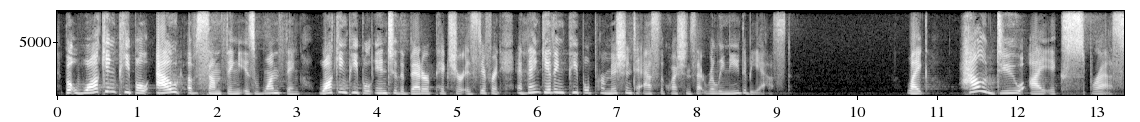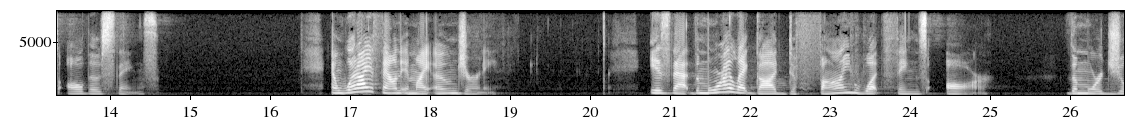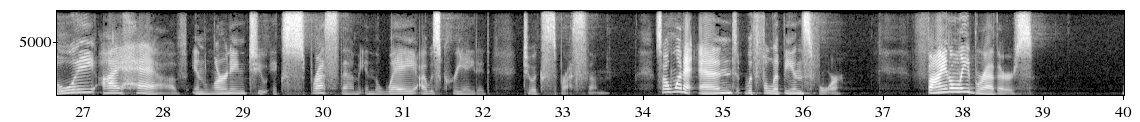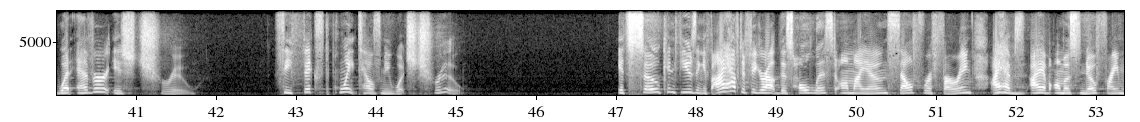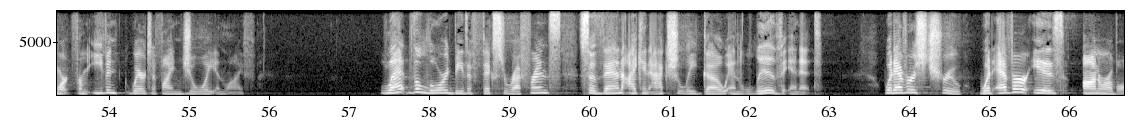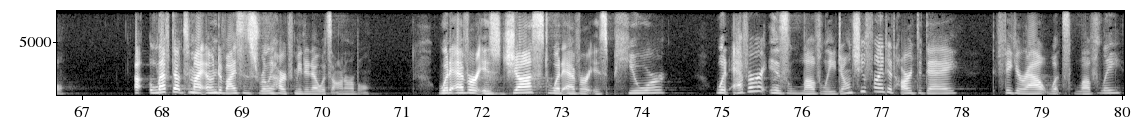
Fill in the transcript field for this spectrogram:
But walking people out of something is one thing, walking people into the better picture is different, and then giving people permission to ask the questions that really need to be asked. Like, how do I express all those things? And what I have found in my own journey is that the more I let God define what things are, the more joy I have in learning to express them in the way I was created to express them. So I want to end with Philippians 4. Finally, brothers, whatever is true. See, fixed point tells me what's true. It's so confusing. If I have to figure out this whole list on my own, self referring, I have, I have almost no framework from even where to find joy in life. Let the Lord be the fixed reference so then I can actually go and live in it. Whatever is true, whatever is honorable. Uh, left up to my own devices, it's really hard for me to know what's honorable. Whatever is just, whatever is pure, whatever is lovely. Don't you find it hard today to figure out what's lovely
